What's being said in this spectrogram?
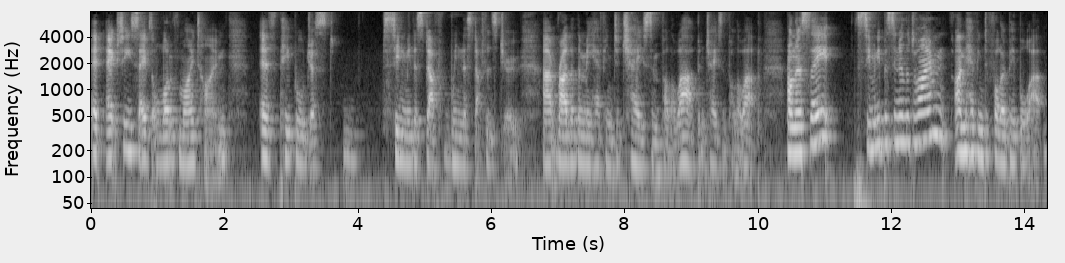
it actually saves a lot of my time if people just send me the stuff when the stuff is due, uh, rather than me having to chase and follow up and chase and follow up. Honestly, 70% of the time, I'm having to follow people up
